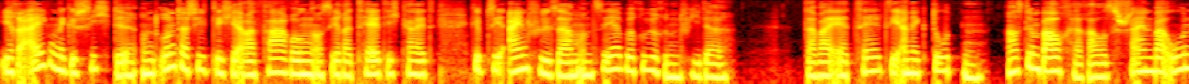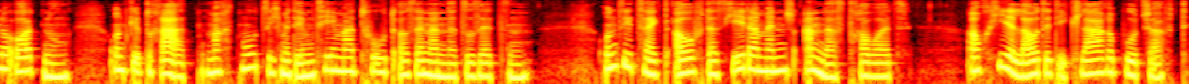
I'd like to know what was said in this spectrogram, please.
Ihre eigene Geschichte und unterschiedliche Erfahrungen aus ihrer Tätigkeit gibt sie einfühlsam und sehr berührend wieder. Dabei erzählt sie Anekdoten, aus dem Bauch heraus, scheinbar ohne Ordnung, und gibt Rat, macht Mut, sich mit dem Thema Tod auseinanderzusetzen. Und sie zeigt auf, dass jeder Mensch anders trauert, auch hier lautet die klare Botschaft,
